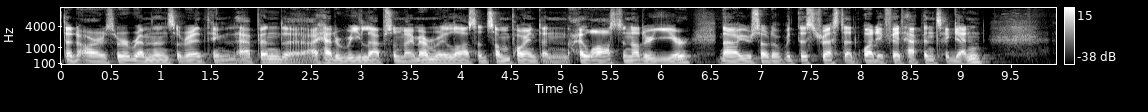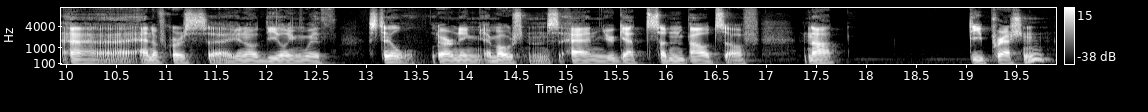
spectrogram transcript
that are sort of remnants of everything that happened. Uh, I had a relapse on my memory loss at some point, and I lost another year. Now you're sort of with the stress that what if it happens again? Uh, and of course, uh, you know, dealing with still learning emotions, and you get sudden bouts of not depression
